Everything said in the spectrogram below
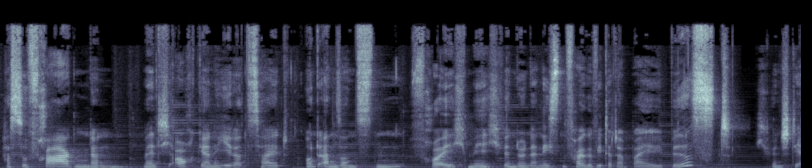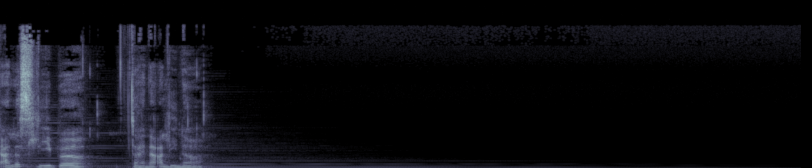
Hast du Fragen, dann melde dich auch gerne jederzeit. Und ansonsten freue ich mich, wenn du in der nächsten Folge wieder dabei bist. Ich wünsche dir alles Liebe, deine Alina.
